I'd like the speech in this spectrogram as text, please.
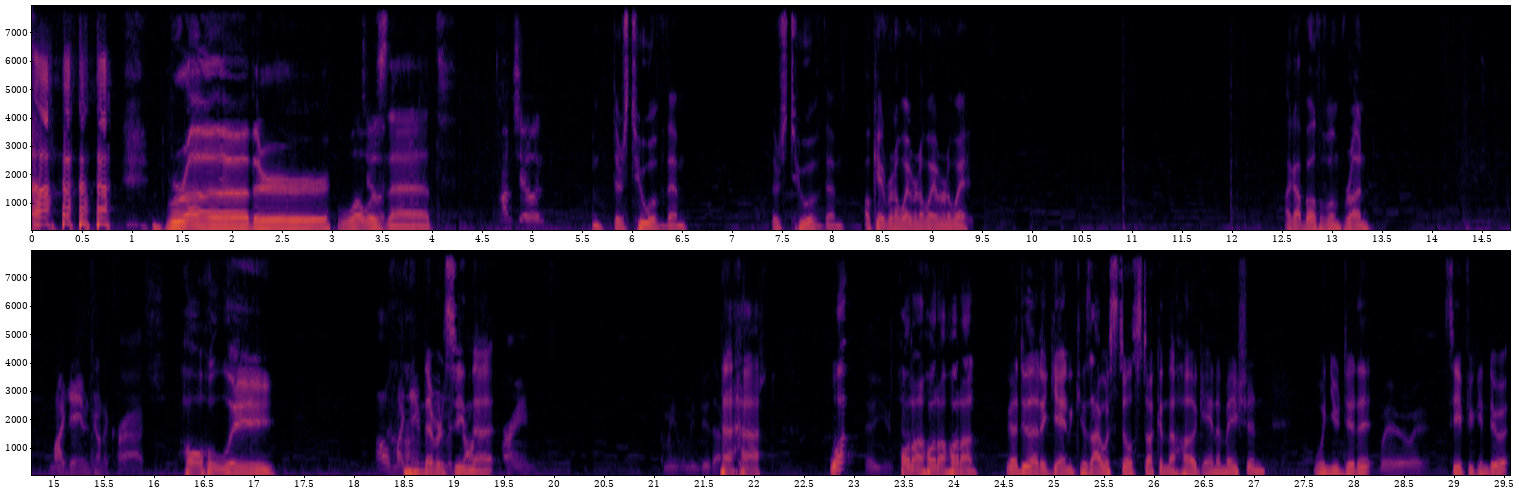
Brother. What was that? I'm chilling. There's two of them. There's two of them. Okay, run away, run away, run away. I got both of them. Run. My game's gonna crash. Holy. Oh, my game. never seen that. Frames. Let me let me do that first. What? There you Hold on, hold on, hold on. We gotta do that again because I was still stuck in the hug animation when you did it. Wait, wait, wait. See if you can do it.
